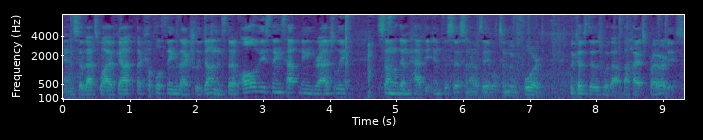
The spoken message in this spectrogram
And so that's why I've got a couple of things actually done. Instead of all of these things happening gradually, some of them had the emphasis and I was able to move forward because those were the, highest priorities.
